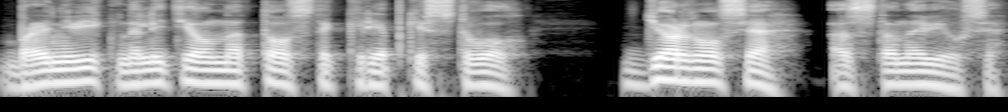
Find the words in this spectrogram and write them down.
Броневик налетел на толстый крепкий ствол. Дернулся, остановился.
